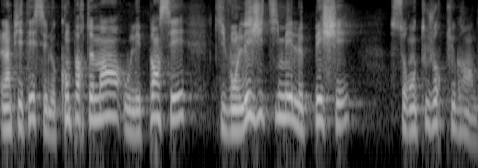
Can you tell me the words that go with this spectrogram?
l'impiété, c'est le comportement où les pensées qui vont légitimer le péché seront toujours plus grandes,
